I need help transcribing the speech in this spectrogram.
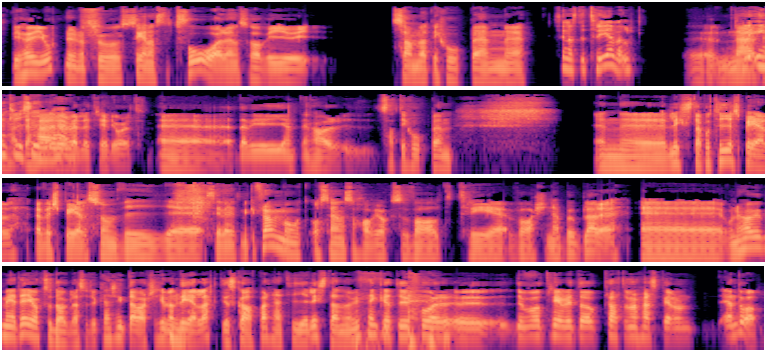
vi har ju gjort nu, jag tror senaste två åren så har vi ju samlat ihop en eh, Senaste tre väl? Eh, nej, det här, det här det här. är väl det tredje året. Där vi egentligen har satt ihop en en eh, lista på tio spel över spel som vi eh, ser väldigt mycket fram emot och sen så har vi också valt tre varsina bubblare. Eh, och nu har vi med dig också Douglas, så du kanske inte har varit så himla Mm. delaktig och skapa den här tio listan men vi tänker att du får, eh, det var trevligt att prata med de här spelen ändå.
